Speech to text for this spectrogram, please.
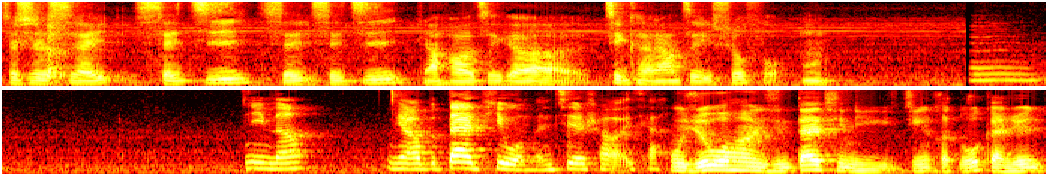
就是随随机随随机，然后这个尽可能让自己舒服。嗯。你呢？你要不代替我们介绍一下？我觉得我好像已经代替你已经很多，我感觉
